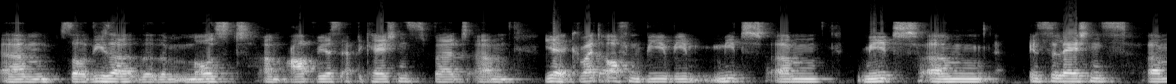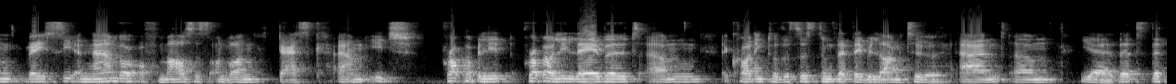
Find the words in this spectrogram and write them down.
Um, so these are the, the most um, obvious applications, but um, yeah, quite often we, we meet um, meet um, installations where you see a number of mouses on one desk, each properly properly labeled um, according to the system that they belong to. And um, yeah, that that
